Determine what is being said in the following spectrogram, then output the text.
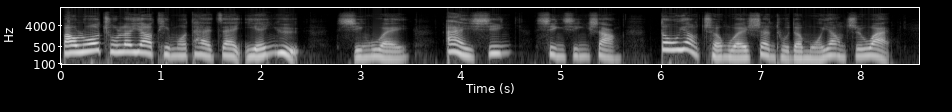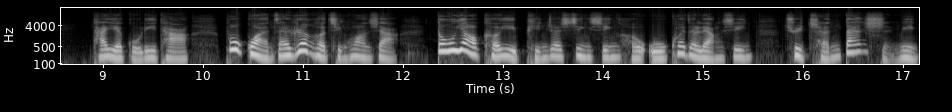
保罗除了要提摩太在言语、行为、爱心、信心上都要成为圣徒的模样之外，他也鼓励他，不管在任何情况下，都要可以凭着信心和无愧的良心去承担使命。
